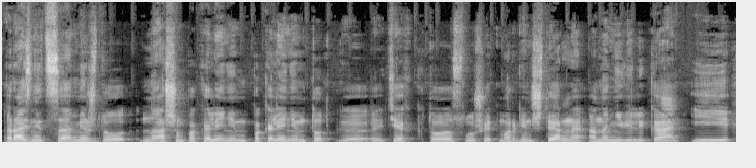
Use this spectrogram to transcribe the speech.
Разница между нашим поколением и поколением тот, э, тех, кто слушает Моргенштерна, она невелика, и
